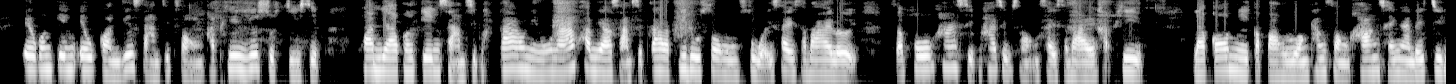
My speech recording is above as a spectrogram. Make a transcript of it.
ๆ เอวกางเกงเอวก่อนยืด 32 ค่ะพี่ยืดสุด 40ความยาวกางเกง 39 นิ้วนะ ความยาว 39 แล้วพี่ดูทรงสวยใส่สบายเลย สะโพก50 52ใส่สบายค่ะพี่ แล้วก็มีกระเป๋าล้วงทั้งสองข้างใช้งานได้จริง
